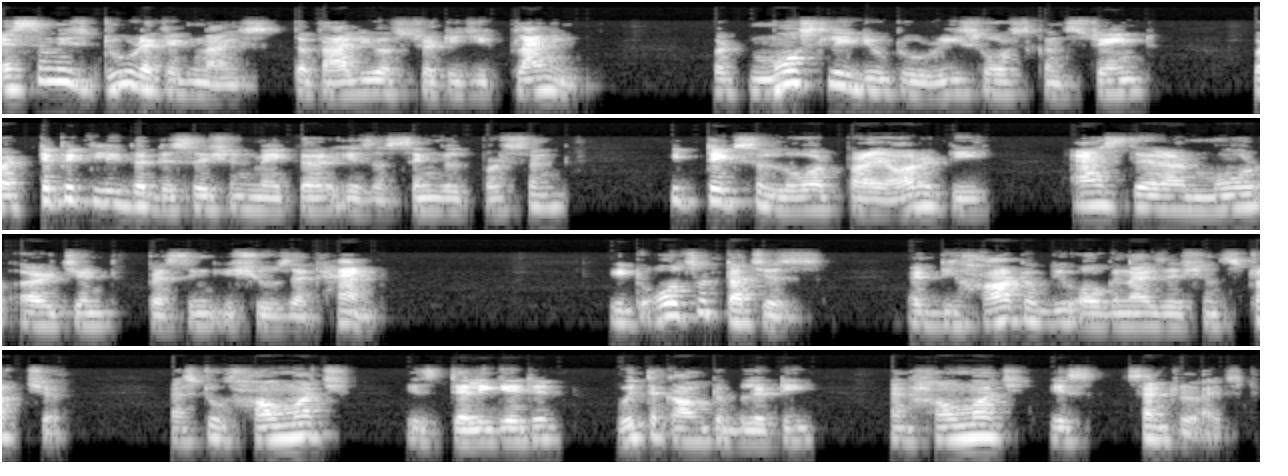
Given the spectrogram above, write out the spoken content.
SMEs do recognize the value of strategic planning, but mostly due to resource constraint, where typically the decision maker is a single person it takes a lower priority as there are more urgent pressing issues at hand. It also touches at the heart of the organization structure as to how much is delegated with accountability and how much is centralized.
